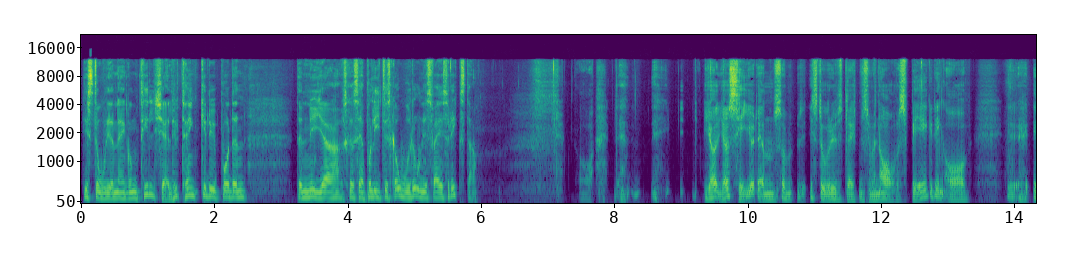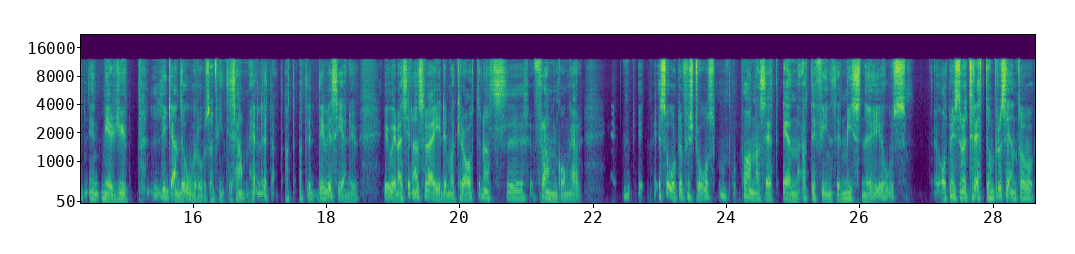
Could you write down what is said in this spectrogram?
historien en gång till Kjell. Hur tänker du på den, den nya ska säga, politiska oron i Sveriges riksdag? Ja, jag, jag ser ju den som, i stor utsträckning som en avspegling av eh, en, en, mer djupliggande oro som finns i samhället. Att, att, att det vi ser nu, å ena sidan Sverigedemokraternas eh, framgångar är svårt att förstå på annat sätt än att det finns ett missnöje hos åtminstone 13 procent av,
